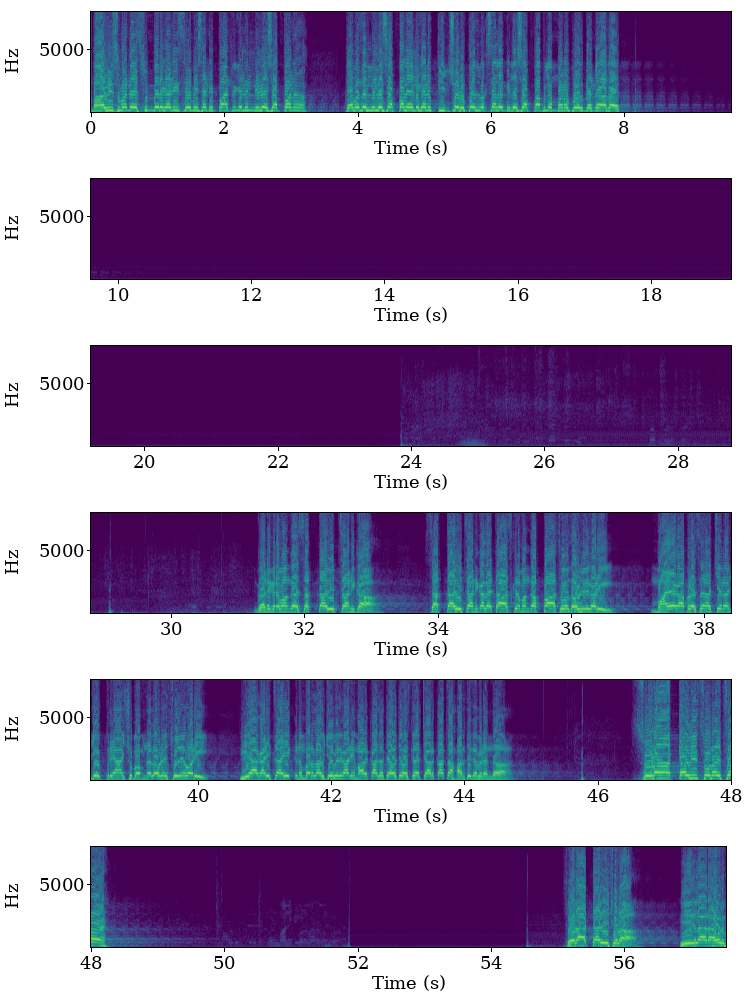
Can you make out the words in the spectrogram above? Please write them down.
बावीसमध्ये सुंदर गाडी सेमीसाठी पात्र केली निलेश अप्पानं. त्याबद्दल निलेश अप्पाला या ठिकाणी तीनशे रुपये बक्षाले. निलेश अप्पा आपलं मनपूर्वक धन्यवाद आहेत. गट क्रमांक सत्तावीसचा निकाल. सत्तावीसचा निकाल आहे तास क्रमांक पाच वर धावलेली गाडी. मायागा प्रसन्न चिरंजीव प्रियांश शुभम नलवडे सुळेवाडी. या गाडीचा एक नंबरला विजयबीर गाडी मालकाचा त्यावरती बसलेल्या चालकाचा हार्दिक अभिनंदन. सोळा अठ्ठावीस सोडायचा सोळा अठ्ठावीस सोळा वेगला राहुल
